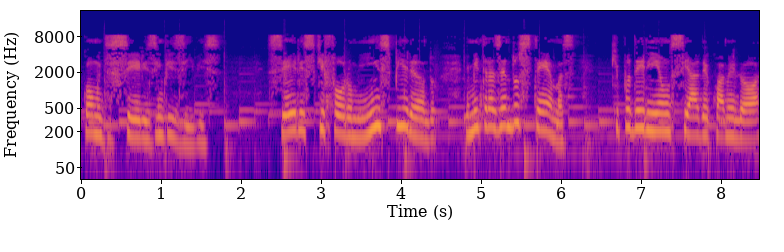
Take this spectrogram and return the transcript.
como de seres invisíveis. Seres que foram me inspirando e me trazendo os temas que poderiam se adequar melhor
